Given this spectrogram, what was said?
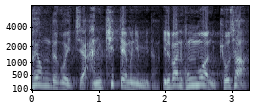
허용되고 있지 않기 때문입니다. 일반 공무원, 교사,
